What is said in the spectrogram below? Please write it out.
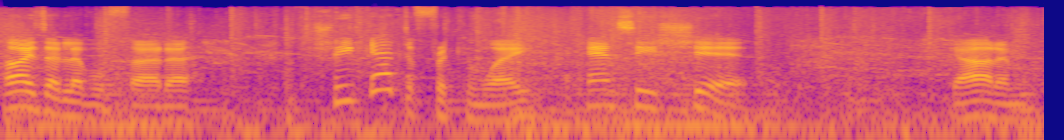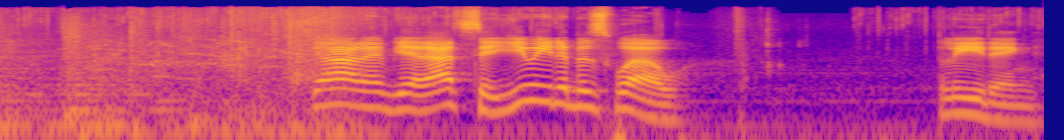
Oh, he's at level further. Tree, get the freaking way. I can't see shit. Got him. Got him. Yeah, that's it. You eat him as well. Bleeding.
